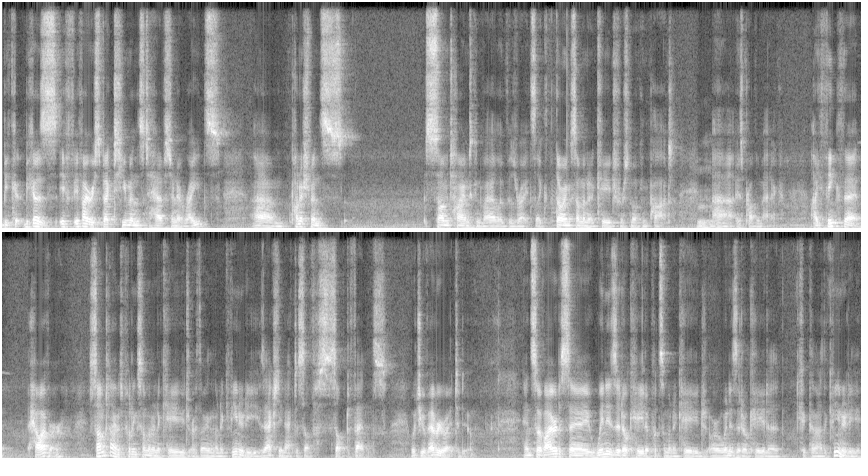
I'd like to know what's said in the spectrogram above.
because, because if, if I respect humans to have certain rights, um, punishments sometimes can violate those rights. Like throwing someone in a cage for smoking pot mm-hmm. uh, is problematic. I think that, however, sometimes putting someone in a cage or throwing them in a community is actually an act of self self defense, which you have every right to do. And so, if I were to say, when is it okay to put someone in a cage, or when is it okay to kick them out of the community,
